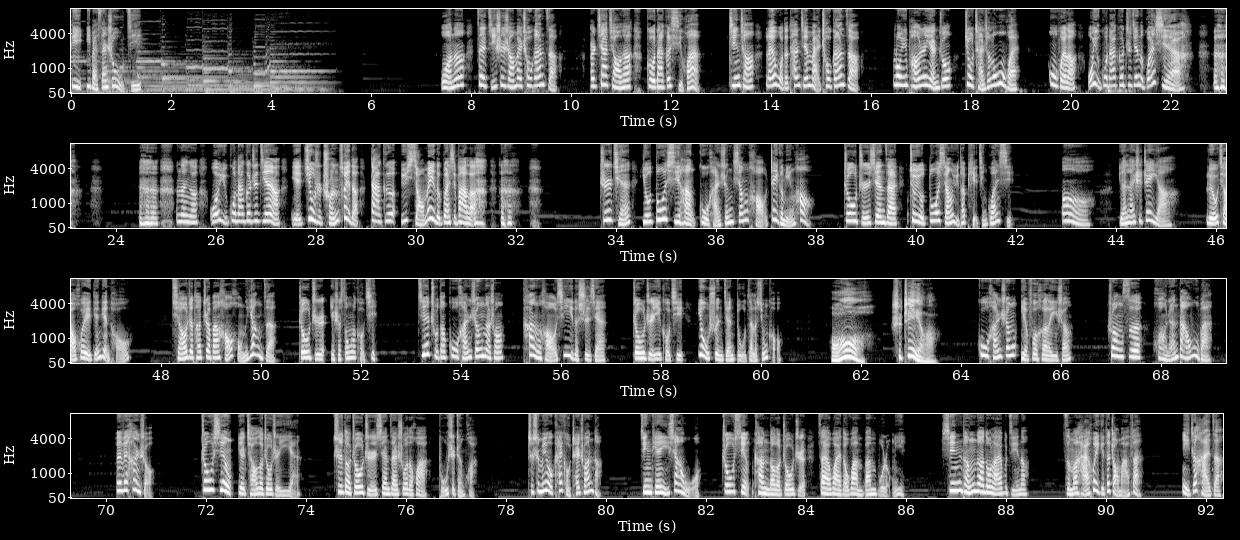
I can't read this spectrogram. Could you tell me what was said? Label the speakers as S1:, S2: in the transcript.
S1: 第一百三十五集。我呢，在集市上卖臭干子，而恰巧呢，顾大哥喜欢，经常来我的摊前买臭干子，落于旁人眼中，就产生了误会，误会了我与顾大哥之间的关系。那个，我与顾大哥之间啊，也就是纯粹的大哥与小妹的关系罢了。之前有多稀罕顾寒生相好这个名号，周芷现在就有多想与他撇清关系。哦，原来是这样。刘巧慧点点头，瞧着他这般好哄的样子，周芷也是松了口气。接触到顾寒生那双看好戏的视线，周芷一口气又瞬间堵在了胸口。
S2: 哦，是这样啊。
S1: 顾寒生也附和了一声，状似恍然大悟般，微微颔首。周兴也瞧了周芷一眼，知道周芷现在说的话不是真话，只是没有开口拆穿他。今天一下午，周兴看到了周芷在外的万般不容易，心疼他都来不及呢，怎么还会给他找麻烦？你这孩子，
